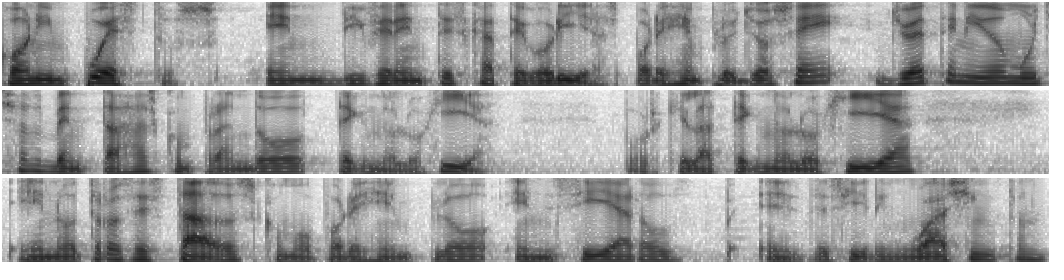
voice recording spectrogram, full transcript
con impuestos en diferentes categorías. Por ejemplo, yo sé, yo he tenido muchas ventajas comprando tecnología, porque la tecnología en otros estados, como por ejemplo en Seattle, es decir, en Washington,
